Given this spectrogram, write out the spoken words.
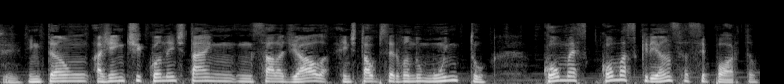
sim. Então, a gente, quando a gente está em, em sala de aula, a gente está observando muito como, as- como as crianças se portam.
